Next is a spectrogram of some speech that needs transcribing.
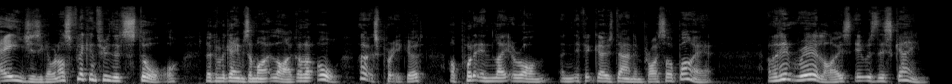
ages ago. When I was flicking through the store looking for games I might like, I thought, oh, that looks pretty good. I'll put it in later on, and if it goes down in price, I'll buy it. And I didn't realise it was this game,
